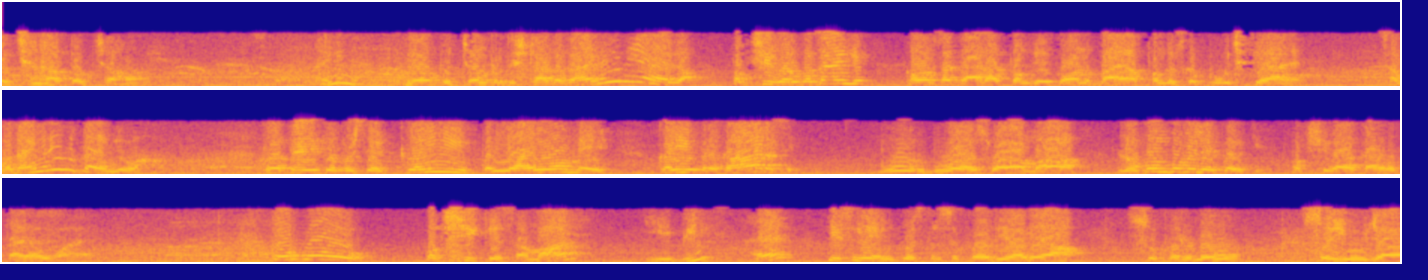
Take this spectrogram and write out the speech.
दक्षिणा पक्ष है तो प्रतिष्ठा तक आएगा ही नहीं आएगा। पक्षी घर बताएँगे, कौन सा दारा पंग है कौन बाया पंग, उसका पूछ क्या है? सब बताएँगे, नहीं बताएँगे वहाँ। कहते तो पिछले कई पर्यायों में, कई प्रकार से भूर भुव स्व महा लोगों को भी लेकर के पक्षी का आकार बताया हुआ है। तो वो पक्षी के समान ये भी है, इसलिए इनको इस तरह से कह दिया गया सुपर्णो संयोजा।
